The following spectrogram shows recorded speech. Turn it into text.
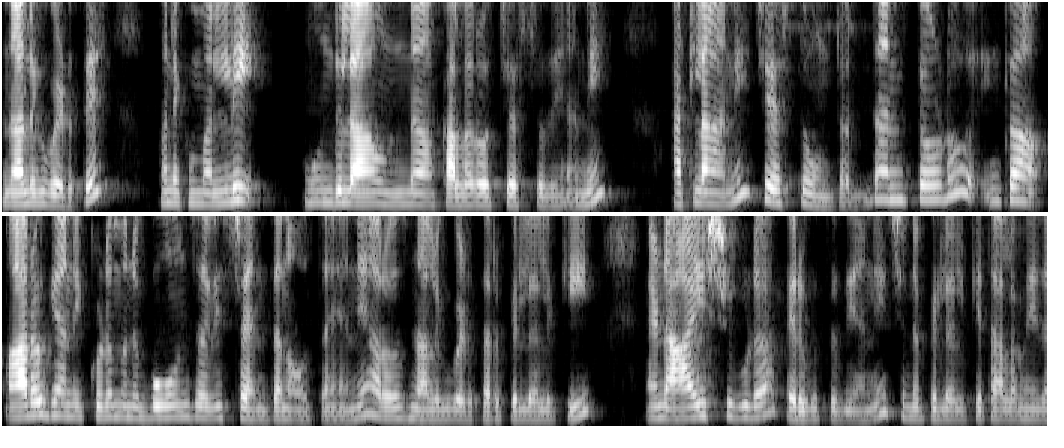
నలుగు పెడితే మనకి మళ్ళీ ముందులా ఉన్న కలర్ వచ్చేస్తుంది అని అట్లా అని చేస్తూ ఉంటారు. దానికి తోడు ఇంకా ఆరోగ్యానికి కూడా మన బోన్స్ అవి స్ట్రెంగ్తన్ అవుతాయని ఆ రోజు నలుగు పెడతారు పిల్లలకి. అండ్ ఆయుష్ కూడా పెరుగుతుంది అని చిన్నపిల్లలకి తల మీద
